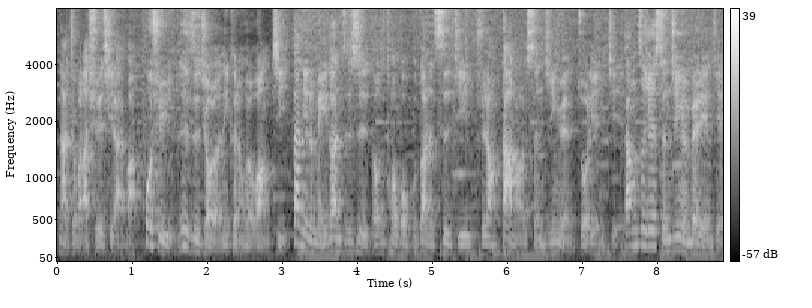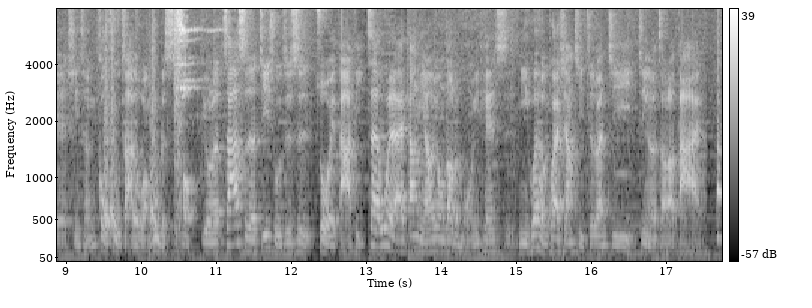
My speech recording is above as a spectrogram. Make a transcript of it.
那就把它学起来吧。或许日子久了，你可能会忘记，但你的每一段知识都是透过不断的刺激去让大脑的神经元做连接。当这些神经元被连接，形成够复杂的网络的时候，有了扎实的基础知识作为打底，在未来当你要用到的某一天时，你会很快想起这段记忆，进而找到答案。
